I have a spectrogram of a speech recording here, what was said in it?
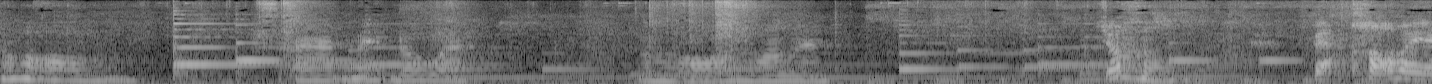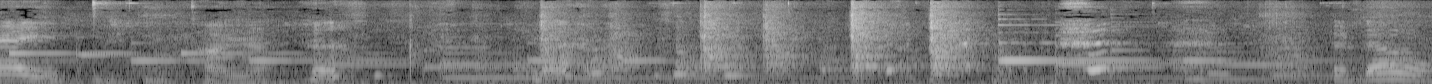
Chom. Sạch mẹ đâu à? Làm mò ngon à. Chom. Bẹ khói ấy. thời á Ở? Đâu?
